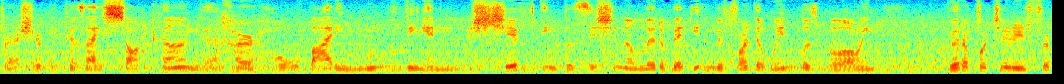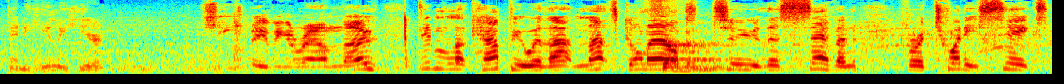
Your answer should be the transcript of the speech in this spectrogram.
pressure because I saw Kang, her whole body moving and shifting position a little bit even before the wind was blowing. Good opportunity for Penny Healey here. She's moving around though. Didn't look happy with that, and that's gone out Seven. to the seven for a 26.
